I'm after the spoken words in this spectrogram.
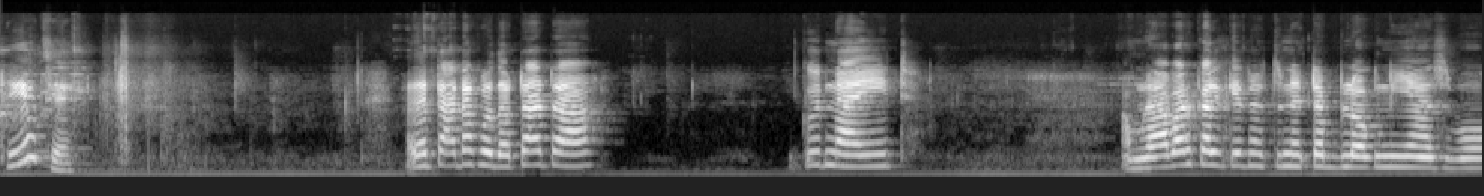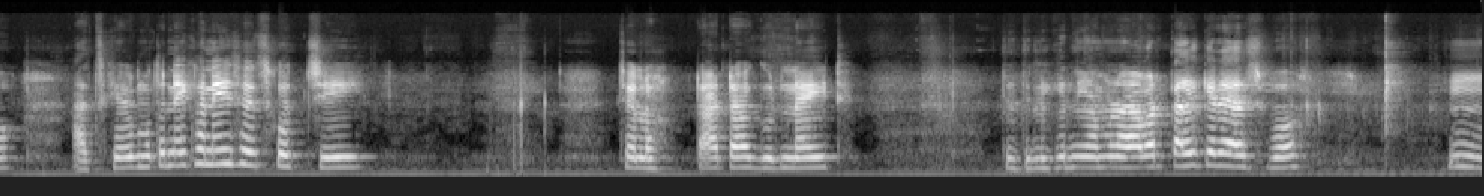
ঠিক আছে? আচ্ছা টাটা করে দাও, টাটা। গুড নাইট আমরা আবার কালকে নতুন একটা ব্লগ নিয়ে আসব। আজকের মতন এখানেই শেষ করছি। চলো, টাটা গুড নাইট তিতলিকে নিয়ে আমরা আবার কালকে আসব। হুম।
